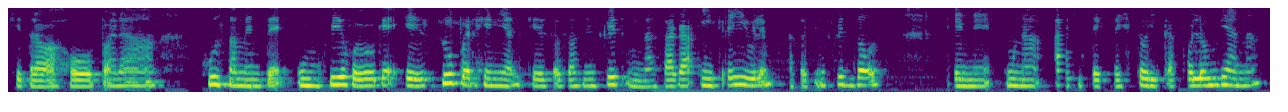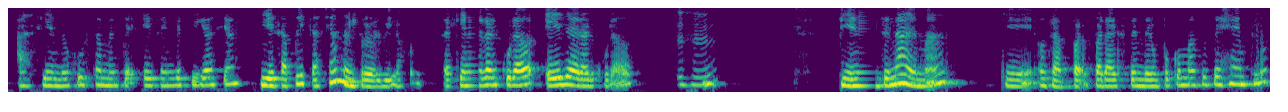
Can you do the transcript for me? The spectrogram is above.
que trabajó para justamente un videojuego que es súper genial, que es Assassin's Creed, una saga increíble, Assassin's Creed 2, tiene una arquitecta histórica colombiana haciendo justamente esa investigación y esa aplicación dentro del videojuego. O sea, ¿quién era el curador? Ella era el curador. Piensen además que, o sea, para extender un poco más ese ejemplo,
